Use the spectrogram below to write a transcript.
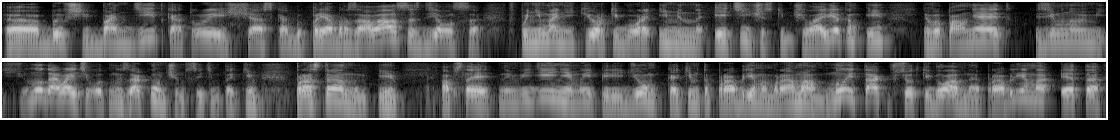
Э, бывший бандит, который сейчас как бы преобразовался, сделался в понимании Кьорки Гора именно этическим человеком и выполняет земную миссию. Ну, давайте вот мы закончим с этим таким пространным и обстоятельным видением и перейдем к каким-то проблемам романа. Ну и так, все-таки главная проблема – это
